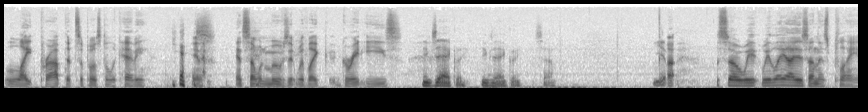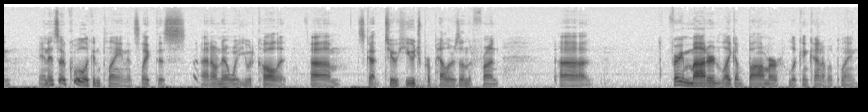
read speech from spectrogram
light prop that's supposed to look heavy. Yes. You know, and someone moves it with like great ease. Exactly, exactly. So, yep. Uh, so we we lay eyes on this plane, and it's a cool looking plane. It's like this. I don't know what you would call it. Um, it's got two huge propellers on the front. Uh, very modern, like a bomber looking kind of a plane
